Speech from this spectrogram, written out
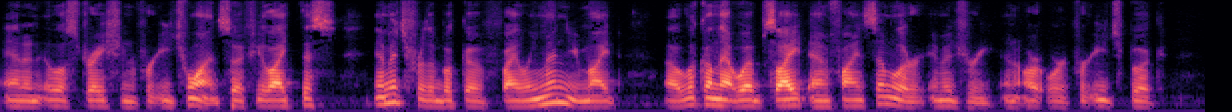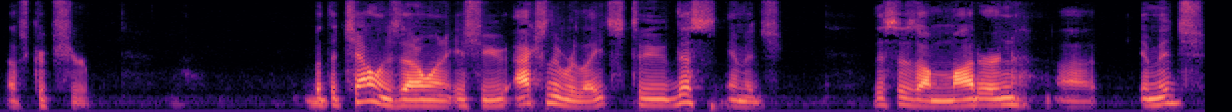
and an illustration for each one. So if you like this image for the book of Philemon, you might uh, look on that website and find similar imagery and artwork for each book of Scripture. But the challenge that I want to issue actually relates to this image. This is a modern uh, image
